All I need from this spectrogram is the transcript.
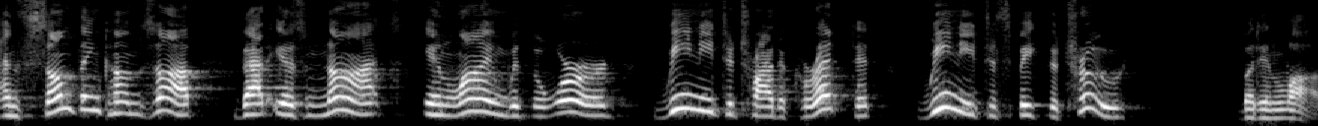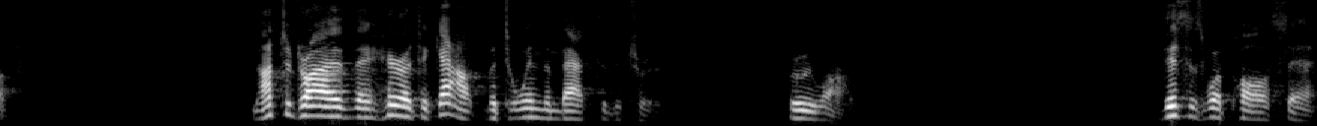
and something comes up that is not in line with the Word, we need to try to correct it. We need to speak the truth, but in love. Not to drive the heretic out, but to win them back to the truth through love. This is what Paul said.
